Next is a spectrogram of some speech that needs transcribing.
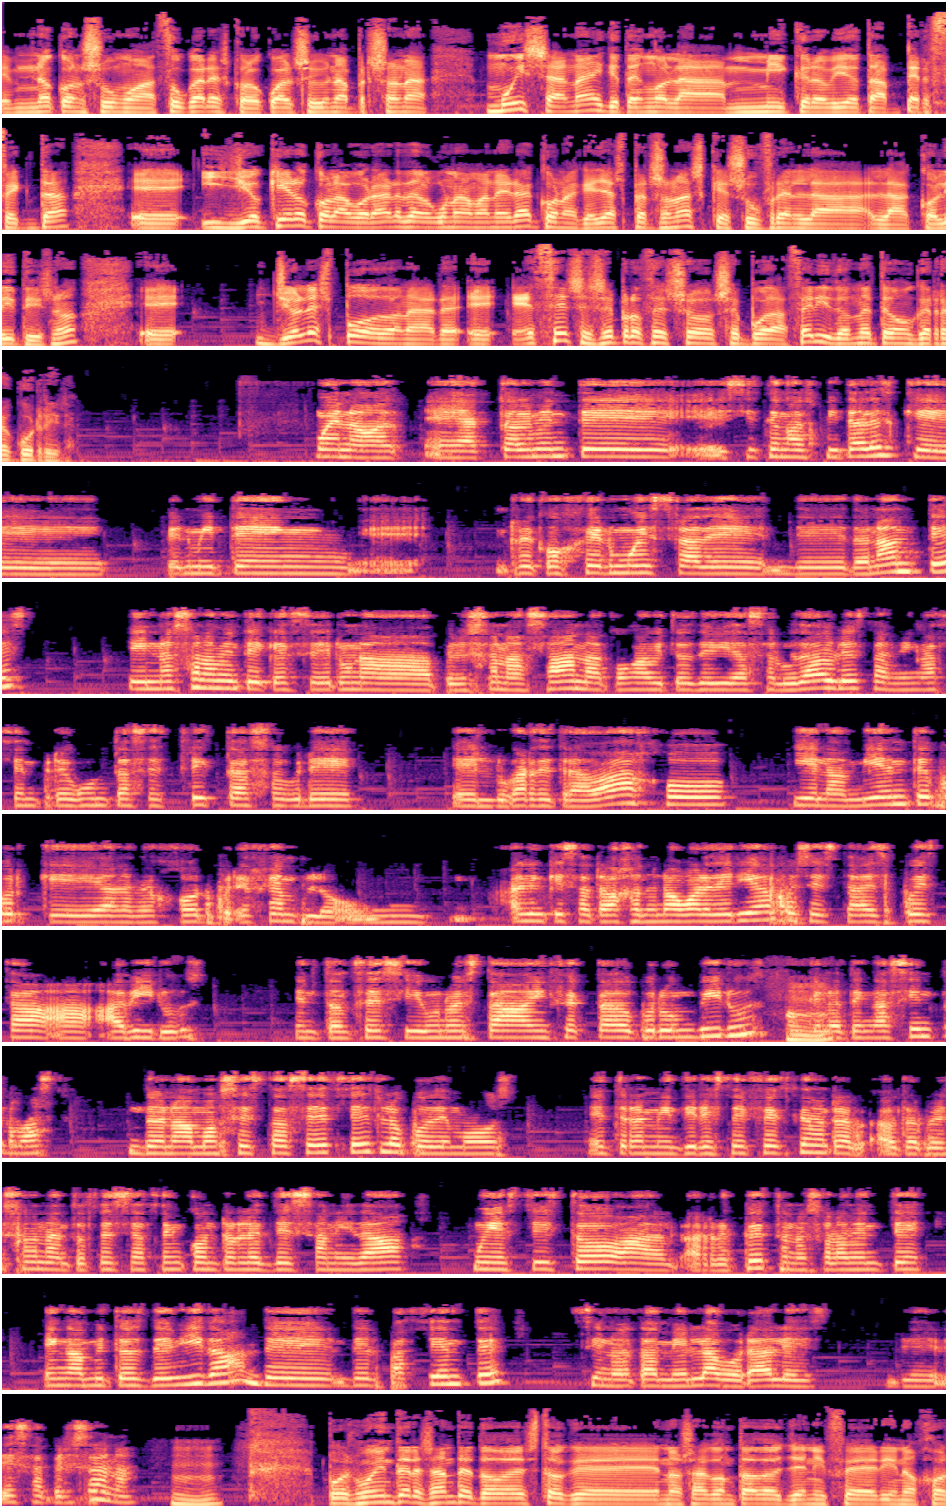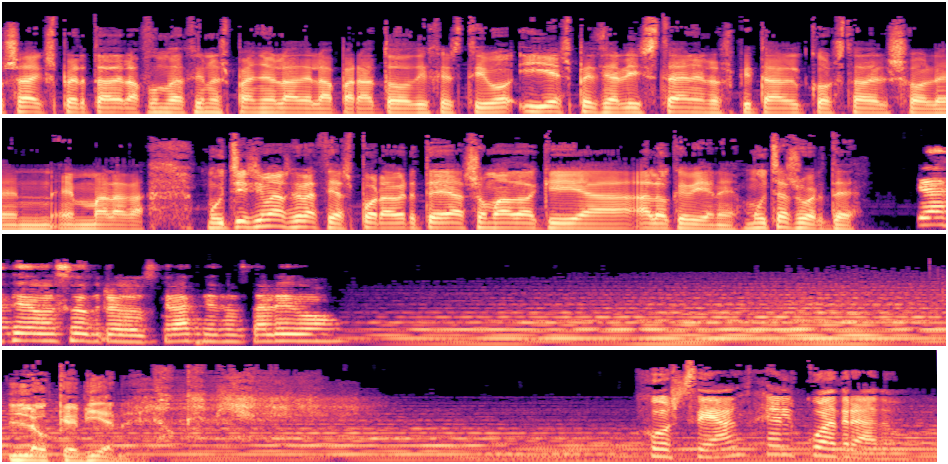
no consumo azúcares, con lo cual soy una persona muy sana y que tengo la microbiota perfecta y yo quiero colaborar de alguna manera con aquellas personas que sufren la, colitis, ¿no? Eh, ¿Yo les puedo donar eh, heces? ¿Ese proceso se puede hacer y dónde tengo que recurrir? Bueno, eh, actualmente existen hospitales que permiten recoger muestra de, donantes y no solamente hay que ser una persona sana con hábitos de vida saludables, también hacen preguntas estrictas sobre el lugar de trabajo, y el ambiente porque a lo mejor, por ejemplo, alguien que está trabajando en una guardería pues está expuesta a, virus. Entonces, si uno está infectado por un virus, aunque no tenga síntomas, donamos estas heces, lo podemos eh, transmitir esta infección a otra persona. Entonces se hacen controles de sanidad muy estrictos al, respecto, no solamente en ámbitos de vida del paciente, sino también laborales de, esa persona. Pues muy interesante todo esto que nos ha contado Jennifer Hinojosa, experta de la Fundación Española del Aparato Digestivo y especialista en el Hospital Costa del Sol en, Málaga. Muchísimas gracias por haberte asomado aquí a, lo que viene. Mucha suerte. Gracias a vosotros. Gracias. Hasta luego. Lo que viene. Lo que viene. José Ángel Cuadrado.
